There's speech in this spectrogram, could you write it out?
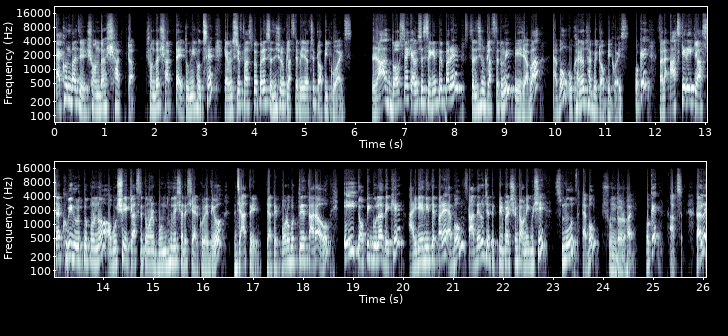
এখন বাজে সন্ধ্যা সাতটা। সন্ধ্যা সাতটায় তুমি হচ্ছে কেমিস্ট্রি ফার্স্ট পেপারের সাজেশন ক্লাসটা পেয়ে যাচ্ছ টপিক ওয়াইজ রাত দশটায় কেমিস্ট্রি সেকেন্ড পেপারের সাজেশন ক্লাসটা তুমি পেয়ে যাবা। এবং ওখানেও থাকবে টপিক ওয়াইজ ওকে তাহলে আজকের এই ক্লাসটা খুবই গুরুত্বপূর্ণ। অবশ্যই এই ক্লাসটা তোমার বন্ধুদের সাথে শেয়ার করে দিও, যাতে যাতে পরবর্তীতে তারাও এই টপিকগুলা দেখে আইডিয়া নিতে পারে এবং তাদেরও যাতে প্রিপারেশনটা অনেক বেশি স্মুথ এবং সুন্দর হয় ওকে আচ্ছা তাহলে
